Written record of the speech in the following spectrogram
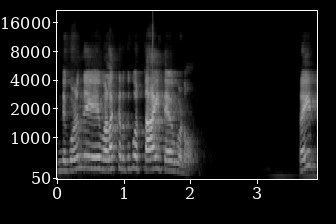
இந்த குழந்தையை வளர்க்குறதுக்கு ஒரு தாய் தேவைப்படும். ரைட்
